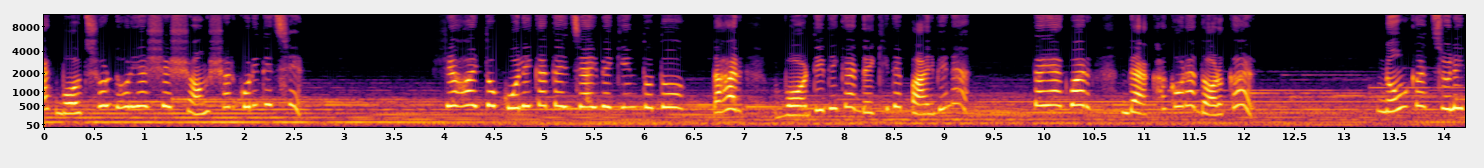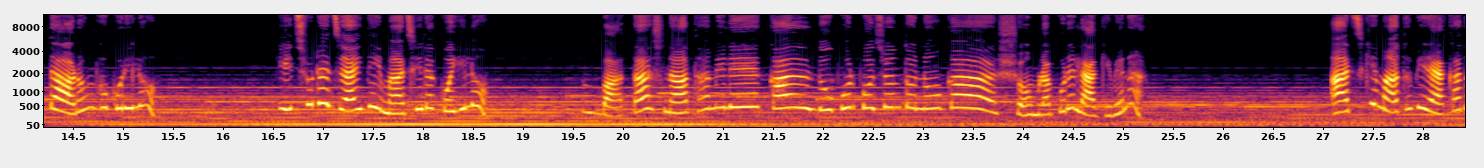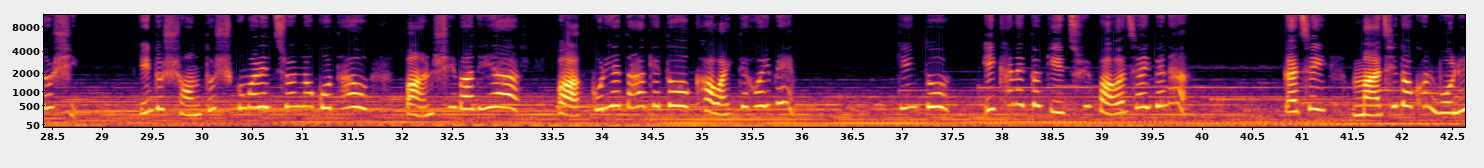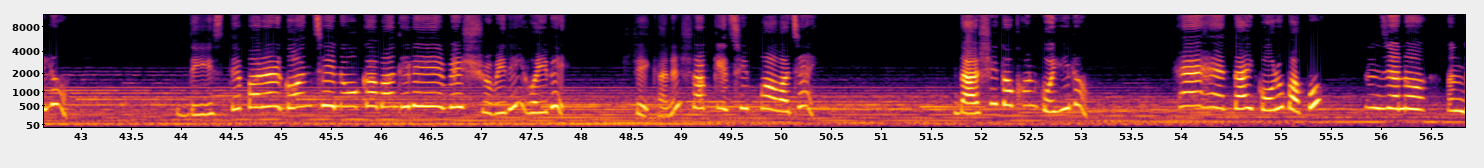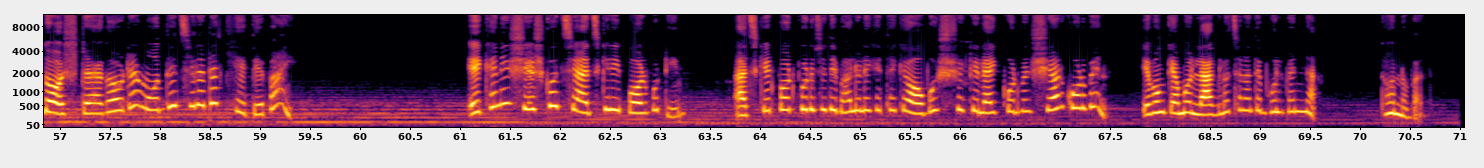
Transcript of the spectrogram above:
এক বছর ধরিয়া সে সংসার করিতেছে। সে হয়তো কলিকাতায় যাইবে, কিন্তু তো তাহার বরদিদিকে দেখিতে পাইবে না। তাই একবার দেখা করা দরকার। নৌকা চলিতে আরম্ভ করিল। কিছুটা যাইতেই মাঝিরা কহিল, বাতাস না থামিলে কাল দুপুর পর্যন্ত নৌকা সোমরাপুরে লাগিবে না? আজকে মাধবীর একাদশী। কিন্তু সন্তোষ কুমারের জন্য কোথাও পানসি বাঁধিয়া পাক করিয়া তাহাকে তো খাওয়াইতে হইবে। কিন্তু এখানে তো কিছুই পাওয়া যাইবে না। কাজেই মাঝি তখন বলিল, দিস্তে পাড়ার গঞ্জে নৌকা বাঁধিলে বেশ সুবিধেই হইবে। সেখানে সব কিছুই পাওয়া যায়। দাসী তখন কহিল হ্যাঁ হ্যাঁ তাই করো বাপু। যেন দশটা এগারোটার মধ্যে ছেলেটা খেতে পাই এখানেই শেষ করছে আজকের এই পর্বটি। আজকের পর্বটি যদি ভালো লেগে থাকে, অবশ্যই একটি লাইক করবেন, শেয়ার করবেন, এবং কেমন লাগল জানাতে ভুলবেন না। ধন্যবাদ।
